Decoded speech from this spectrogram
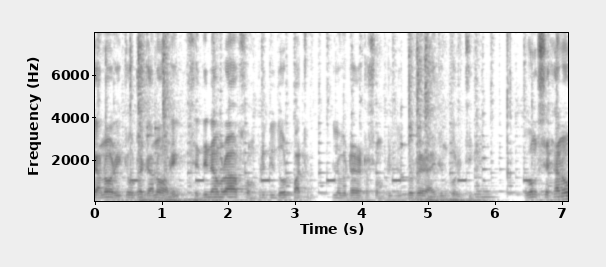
জানুয়ারি, চৌঠা জানুয়ারি, সেদিন আমরা সম্প্রীতি দৌড়, পাঁচ কিলোমিটার একটা সম্প্রীতি দৌড়ের আয়োজন করেছি এবং সেখানেও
